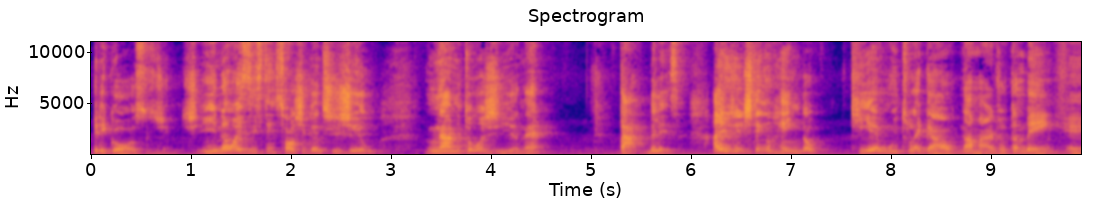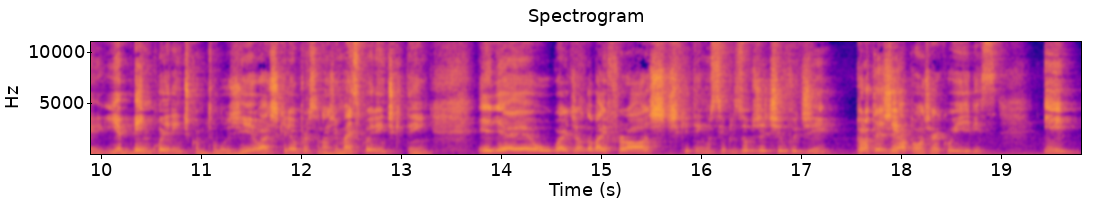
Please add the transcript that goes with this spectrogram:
perigosos, gente. E não existem só gigantes de gelo na mitologia, né? Tá, beleza. Aí a gente tem o Randall, que é muito legal na Marvel também, é, e é bem coerente com a mitologia. Eu acho que ele é o personagem mais coerente que tem. Ele é o guardião da Bifrost, que tem o simples objetivo de proteger a ponte arco-íris e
